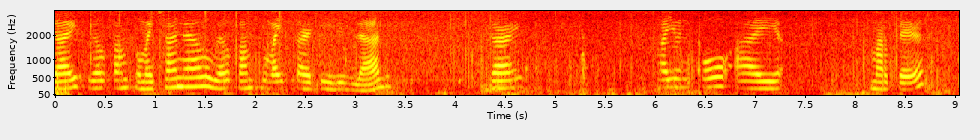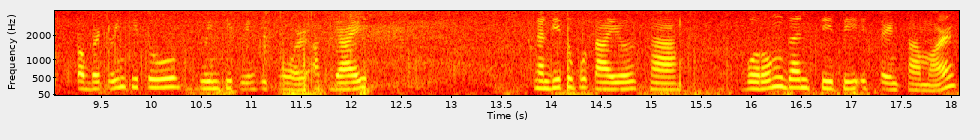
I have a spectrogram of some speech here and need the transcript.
Guys, welcome to my channel. Welcome to my Star TV vlog. Guys, ngayon po ay Martes, October 22, 2024. At guys, nandito po tayo sa Borongan City, Eastern Samar.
